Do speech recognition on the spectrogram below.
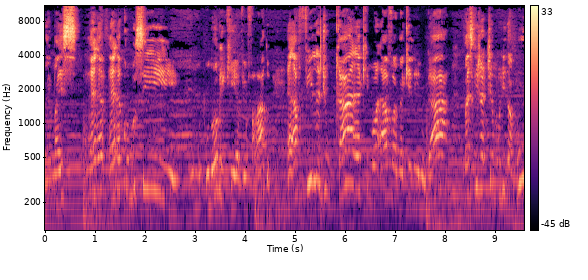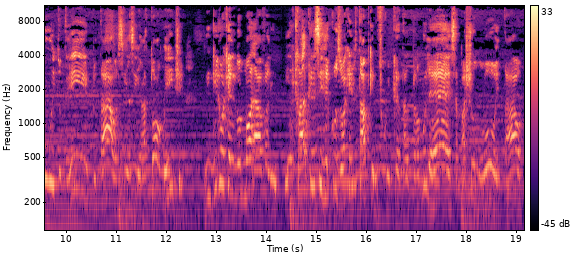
né? Mas era, era como se o nome que haviam falado era a filha de um cara que morava naquele lugar, mas que já tinha morrido há muito tempo e tal, assim, assim, atualmente ninguém com aquele nome morava ali. E claro que ele se recusou a acreditar, porque ele ficou encantado pela mulher, se apaixonou e tal.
